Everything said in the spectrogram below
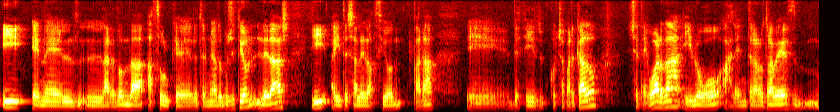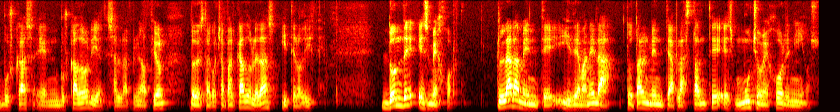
y en la redonda azul que determina tu posición le das y ahí te sale la opción para decir coche aparcado se te guarda y luego al entrar otra vez buscas en buscador y ya te sale la primera opción donde está el coche aparcado, le das y te lo dice. ¿Dónde es mejor? Claramente y de manera totalmente aplastante es mucho mejor en iOS.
